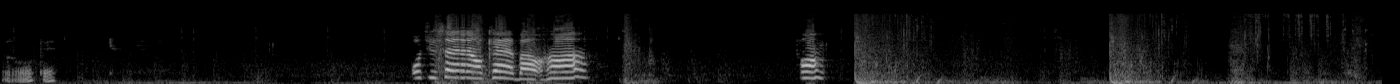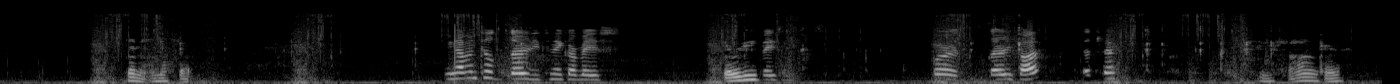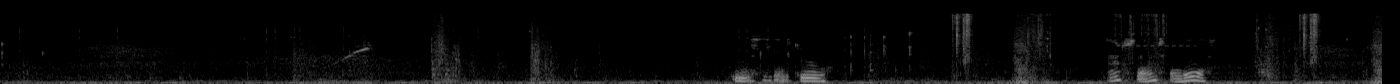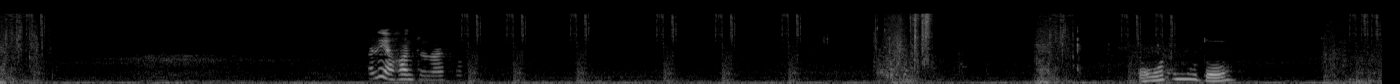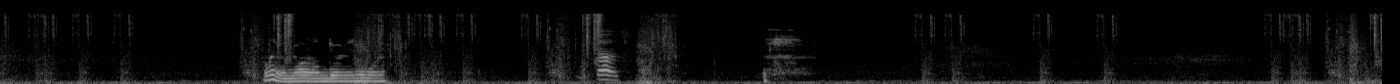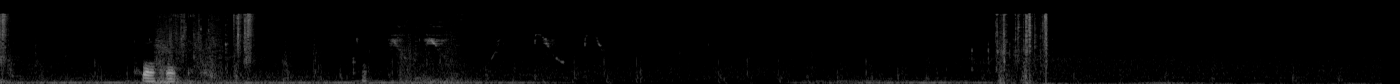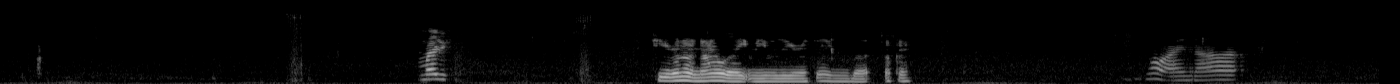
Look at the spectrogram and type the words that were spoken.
Oh, okay. What you saying I don't care about, huh? Punk. Damn it, I messed up. We have until 30 to make our base. 30? Bases. Or 35? That's fair. I don't care. Ooh, this is gonna be cool. Actually, I'm just gonna do this. I need a hunting rifle. Don't want them. I don't even know what I'm doing anymore. It does. Perfect. you're gonna annihilate me with your thing, but okay. Why not?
